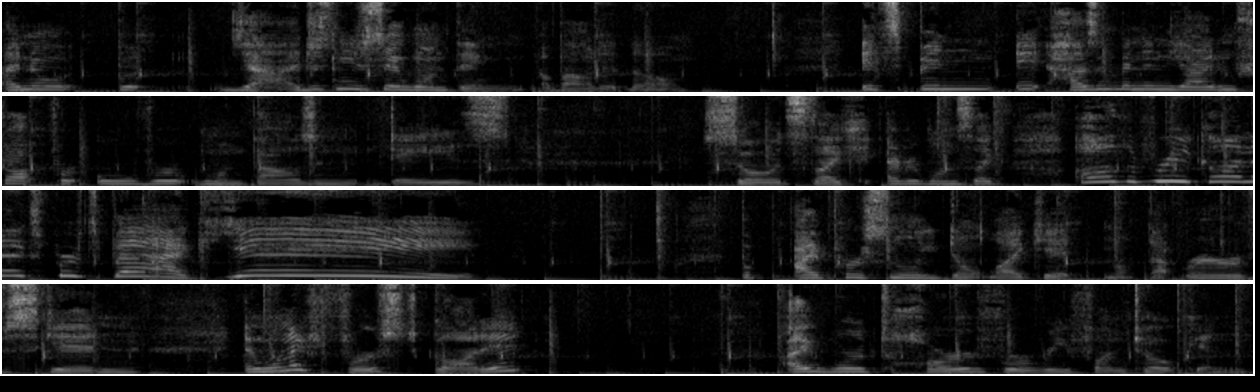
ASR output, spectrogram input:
I know, but yeah, I just need to say one thing about it though it's been it hasn't been in the item shop for over 1000 days. So it's like everyone's like oh the recon expert's back. Yay! But i personally don't like it. Not that rare of skin. And when i first got it i worked hard for a refund token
